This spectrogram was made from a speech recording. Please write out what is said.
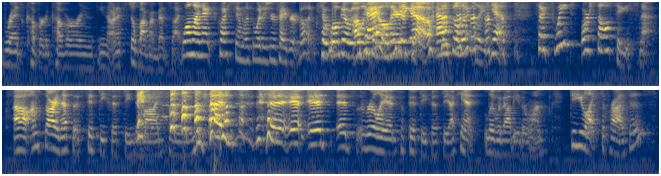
read cover to cover and you know and it's still by my bedside Well, my next question was, what is your favorite book? So we'll go with Okay, Lincoln well, on there you go. Absolutely, yes. So sweet or salty snacks? Oh, I'm sorry. That's a 50-50 divide for me because it, it's it's really it's a 50-50. I can't live without either one. Do you like surprises?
